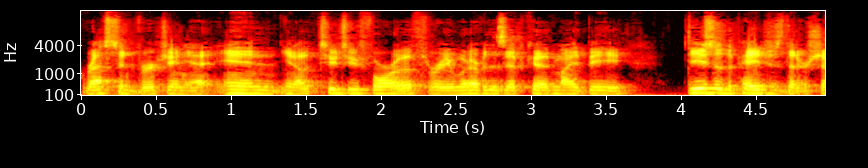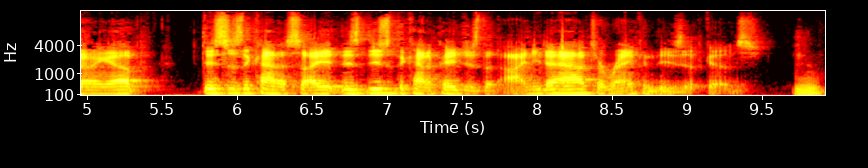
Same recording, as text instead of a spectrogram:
Reston, Virginia, in, you know, 22403, whatever the zip code might be, these are the pages that are showing up. This is the kind of site, this, these are the kind of pages that I need to have to rank in these zip codes. Mm.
